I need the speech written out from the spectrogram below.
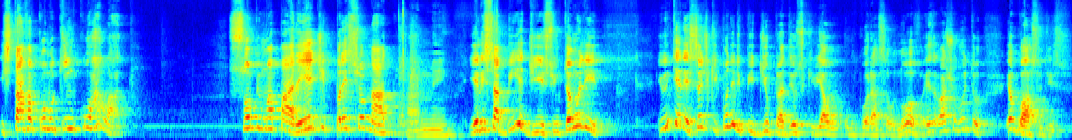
estava como que encurralado, sob uma parede pressionado. Amém. E ele sabia disso, então ele. E o interessante é que quando ele pediu para Deus criar um, um coração novo, eu acho muito. Eu gosto disso.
